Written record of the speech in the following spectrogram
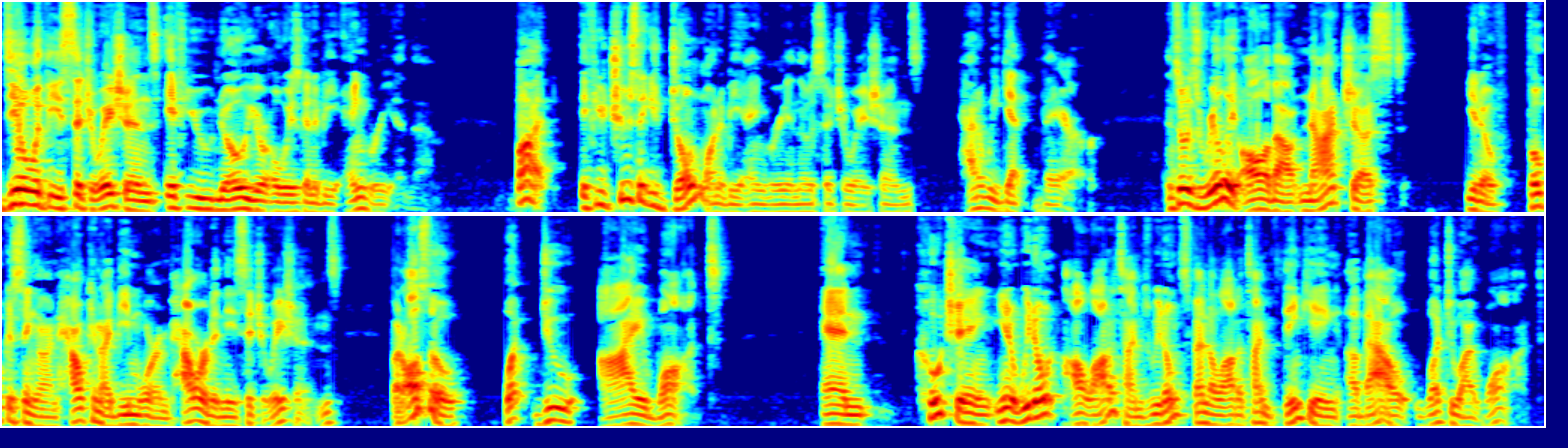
deal with these situations if you know you're always going to be angry in them? But if you choose that you don't want to be angry in those situations, how do we get there? And so it's really all about not just, you know, focusing on how can I be more empowered in these situations, but also what do I want? And coaching, you know, we don't, a lot of times, we don't spend a lot of time thinking about what do I want.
